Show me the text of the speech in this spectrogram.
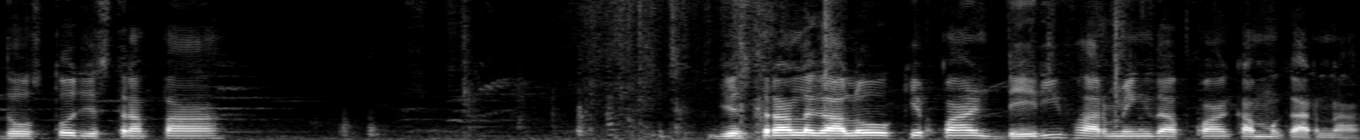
ਦੋਸਤੋ, ਜਿਸ ਤਰ੍ਹਾਂ ਆਪਾਂ, ਜਿਸ ਤਰ੍ਹਾਂ ਲਗਾ ਲਓ ਕਿ ਆਪਾਂ ਡੇਰੀ ਫਾਰਮਿੰਗ ਦਾ ਆਪਾਂ ਕੰਮ ਕਰਨਾ,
